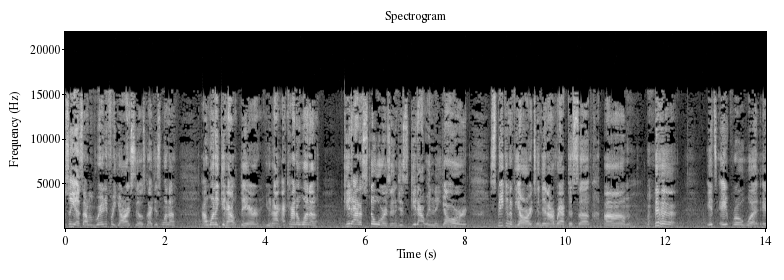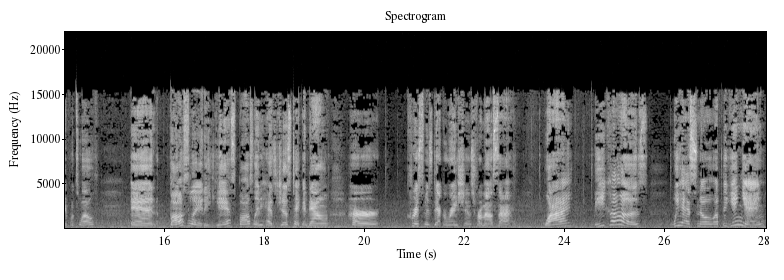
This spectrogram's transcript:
so yes, I'm ready for yard sales because I just want to, I want to get out there. You know, I, I kind of want to get out of stores and just get out in the yard. Speaking of yards, and then I'll wrap this up. Um, it's April, what, April 12th? And Boss Lady, yes, Boss Lady has just taken down her Christmas decorations from outside. Why? Because we had snow up the yin yang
